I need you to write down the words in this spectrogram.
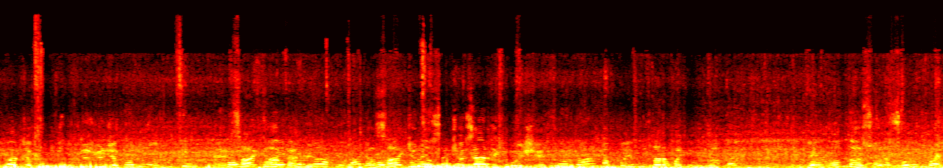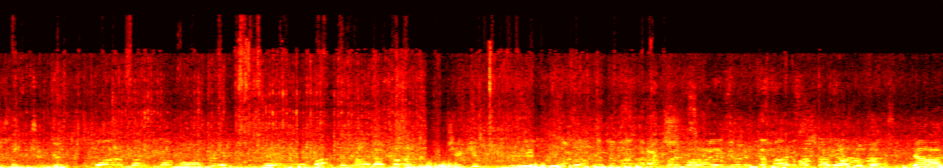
kibarca konuştum, düzgünce konuştum. Ee, sakin hanımefendi. Ya sakin olsa çözerdik bu işi. Yapmayın bu tarafa geliyorlar. Ve ondan sonra sorun başladı. Çünkü o anda İran muhabiri ve e, Barkın'la alakalı çekim e, yapıyordu. Hanımefendi onun üzerinde talimatlar yağdırdı. Derhal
